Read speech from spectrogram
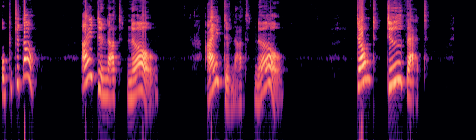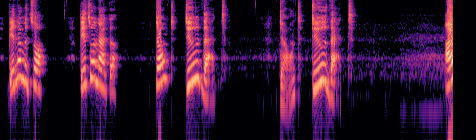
我不知道。I do not know. I do not know. Don't do that. 别那么做，别做那个。Don't do that. Don't do that. I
